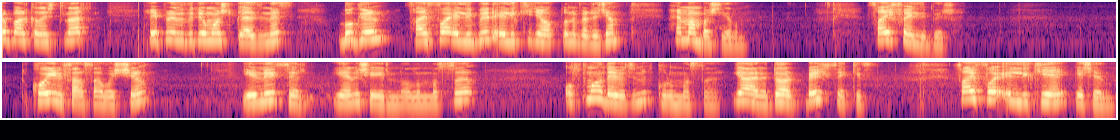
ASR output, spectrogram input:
arkadaşlar. Hepiniz videoma hoş geldiniz. Bugün sayfa 51 52 cevaplarını vereceğim. Hemen başlayalım. Sayfa 51. Koyunhisar Savaşı. Yenihisar, Yenişehir'in alınması. Osmanlı Devleti'nin kurulması. Yani 4, 5, 8. Sayfa 52'ye geçelim.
